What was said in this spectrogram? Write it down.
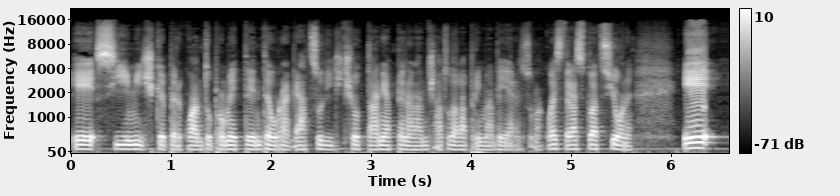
e Simic che per quanto promettente è un ragazzo di 18 anni appena lanciato dalla primavera. Insomma questa è la situazione e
